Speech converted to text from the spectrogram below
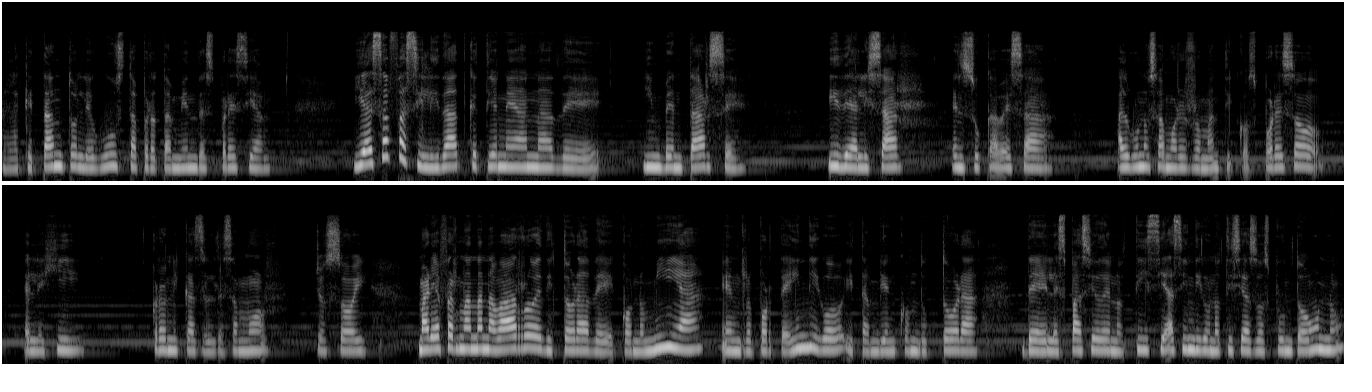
a la que tanto le gusta pero también desprecia, y a esa facilidad que tiene Ana de inventarse idealizar en su cabeza algunos amores románticos. Por eso elegí Crónicas del Desamor. Yo soy María Fernanda Navarro, editora de Economía en Reporte Índigo y también conductora del espacio de noticias Índigo Noticias 2.1,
